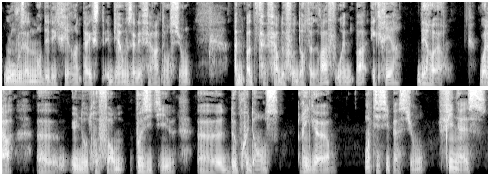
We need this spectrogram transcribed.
ou on vous a demandé d'écrire un texte, eh bien vous allez faire attention à ne pas faire de faute d'orthographe ou à ne pas écrire d'erreur. Voilà euh, une autre forme positive euh, de prudence, rigueur, anticipation, finesse,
